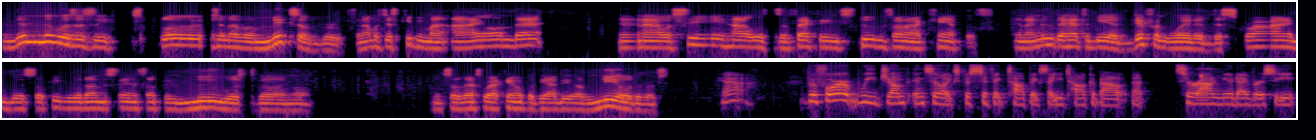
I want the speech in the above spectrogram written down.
And then there was this explosion of a mix of groups. And I was just keeping my eye on that. And I was seeing how it was affecting students on our campus. And I knew there had to be a different way to describe this so people would understand something new was going on. And so that's where I came up with the idea of neo-diversity. Yeah. Before we jump into like specific topics that you talk about that surround neodiversity,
